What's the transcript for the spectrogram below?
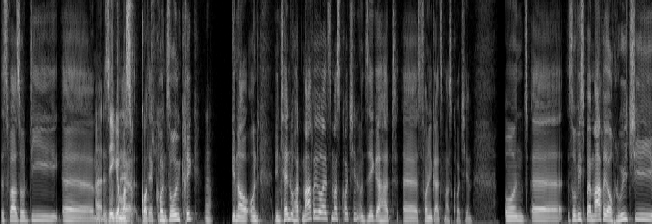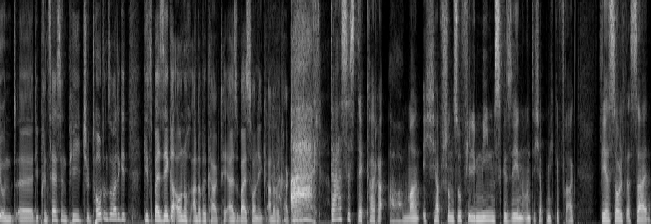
das war so die. Äh, ah, Sega-Maskottchen. Der, der Konsolenkrieg. Ja. Genau, und Nintendo hat Mario als Maskottchen und Sega hat äh, Sonic als Maskottchen. Und äh, so wie es bei Mario auch Luigi und äh, die Prinzessin Peach und Toad und so weiter gibt, gibt es bei Sega auch noch andere Charaktere, also bei Sonic andere Charaktere. Ach, das ist der Charakter. Oh Mann, ich habe schon so viele Memes gesehen und ich habe mich gefragt, wer soll das sein?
